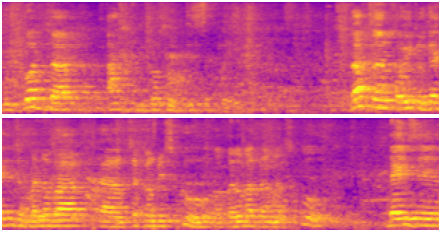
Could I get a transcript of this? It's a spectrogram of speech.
we got that act because of discipline. That time for you to get into Benova um, Secondary School or Benova Grammar School, there is a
